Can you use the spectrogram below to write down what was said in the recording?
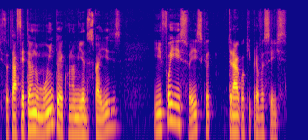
Isso está afetando muito a economia dos países. E foi isso, é isso que eu trago aqui para vocês.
